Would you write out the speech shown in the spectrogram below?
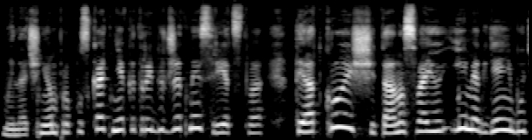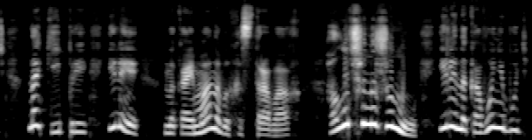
мы начнем пропускать некоторые бюджетные средства. Ты откроешь счета на свое имя где-нибудь на Кипре или на Каймановых островах, а лучше на жену или на кого-нибудь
